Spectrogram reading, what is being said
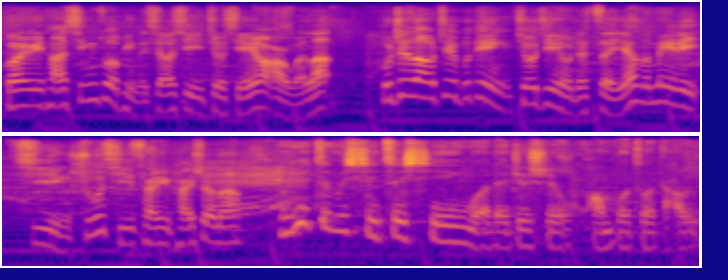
关于她新作品的消息就鲜有耳闻了。不知道这部电影究竟有着怎样的魅力，吸引舒淇参与拍摄呢？我觉得这部戏最吸引我的就是黄渤做导演，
